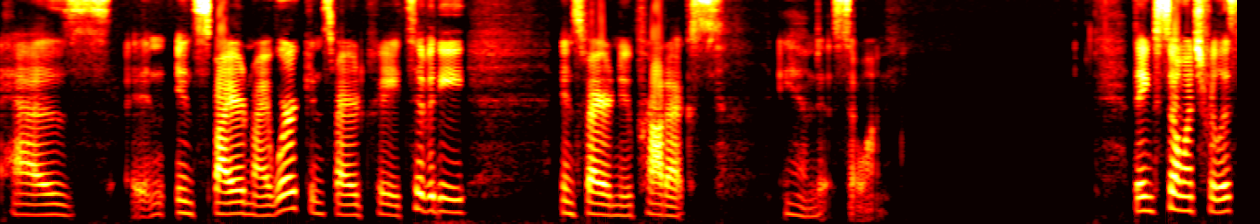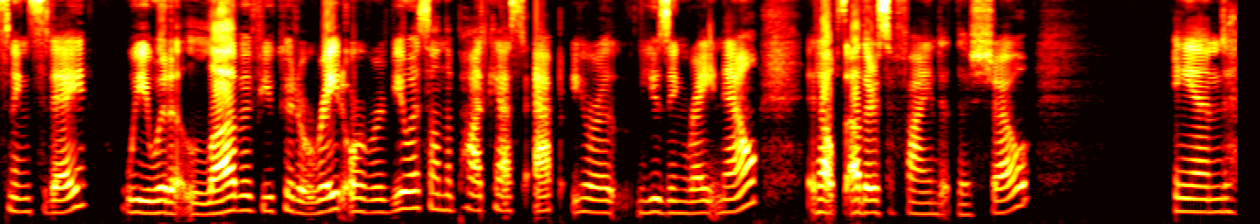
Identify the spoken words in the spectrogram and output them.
has in- inspired my work, inspired creativity, inspired new products, and so on. Thanks so much for listening today. We would love if you could rate or review us on the podcast app you're using right now. It helps others find the show. And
